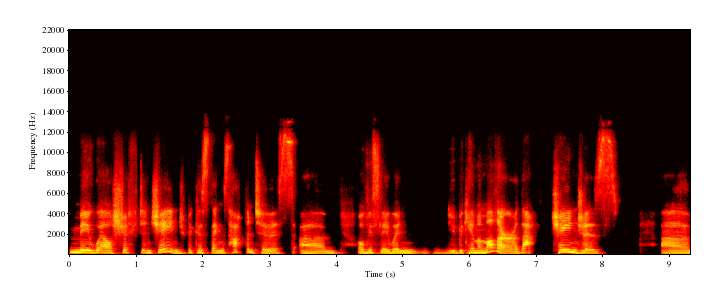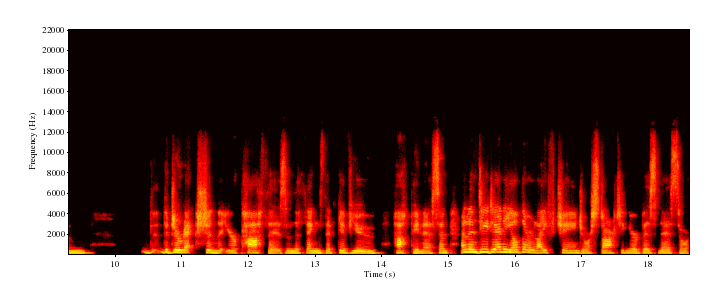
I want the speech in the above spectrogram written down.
may well shift and change because things happen to us. Um, obviously, when you became a mother, that changes. Um, th- the direction that your path is and the things that give you happiness and and indeed any other life change or starting your business or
